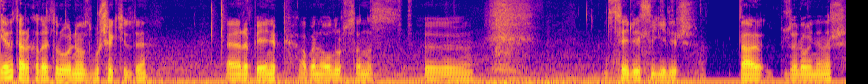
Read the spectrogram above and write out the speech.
Evet arkadaşlar oyunumuz bu şekilde. Eğer beğenip abone olursanız eee serisi gelir. Daha güzel oynanır.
